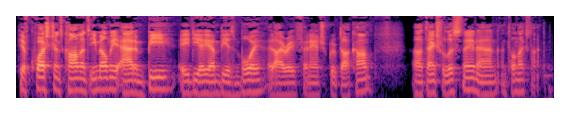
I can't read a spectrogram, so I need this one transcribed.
If you have questions, comments, email me, Adam B, A D A M B as in boy, at irafinancialgroup.com. Uh, thanks for listening, and until next time.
